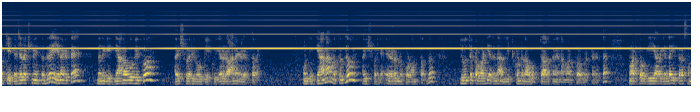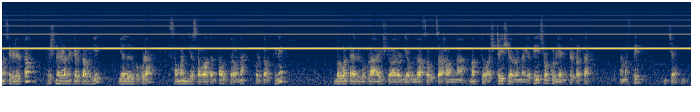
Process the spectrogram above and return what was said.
ಓಕೆ, ಗಜಲಕ್ಷ್ಮಿ ಅಂತಂದರೆ ಏನಾಗುತ್ತೆ? ನನಗೆ ಜ್ಞಾನ ಹೋಗಬೇಕು, ಐಶ್ವರ್ಯ ಹೋಗಬೇಕು. ಎರಡು ಆನೆಗಳಿರ್ತವೆ. ಒಂದು ಜ್ಞಾನ ಮತ್ತೊಂದು ಐಶ್ವರ್ಯ. ಎರಡನ್ನು ಕೊಡುವಂಥದ್ದು. ದ್ಯೋತಕವಾಗಿ ಅದನ್ನು ಅಲ್ಲಿ ಇಟ್ಕೊಂಡು ನಾವು ಪ್ರಾರ್ಥನೆಯನ್ನು ಮಾಡ್ತಾ ಹೋಗಬೇಕಾಗತ್ತೆ. ಮಾಡ್ತಾ ಹೋಗಿ ಯಾರಿಗೆಲ್ಲ ಈ ಥರ ಸಮಸ್ಯೆಗಳಿರ್ತೋ ಪ್ರಶ್ನೆಗಳನ್ನು ಕೇಳ್ತಾ ಹೋಗಿ ಎಲ್ಲದಕ್ಕೂ ಕೂಡ ಸಮಂಜಸವಾದಂಥ ಉತ್ತರವನ್ನು ಕೊಡ್ತಾ ಹೋಗ್ತೀನಿ. ಭಗವಂತ ಎಲ್ರಿಗೂ ಕೂಡ ಆಯುಷ್ಯ, ಆರೋಗ್ಯ, ಉಲ್ಲಾಸ, ಉತ್ಸಾಹವನ್ನು ಮತ್ತು ಅಷ್ಟೈಶ್ವರವನ್ನು ಯಥೇಚ್ಛವಾಗಿ ಕೊಡಲಿ ಅಂತ ಕೇಳ್ಕೊಳ್ತಾ ನಮಸ್ತೆ. ಜೈ ಹಿಂದ್.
